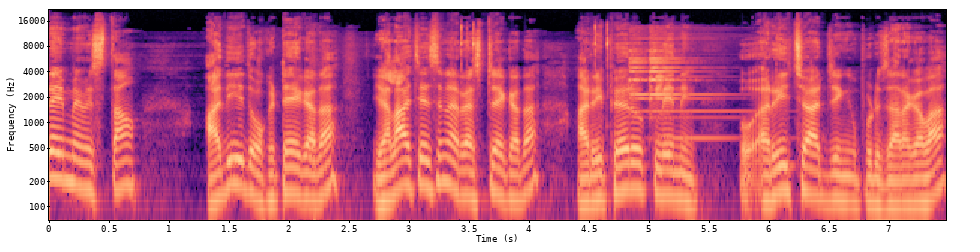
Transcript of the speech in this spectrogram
టైం మేము ఇస్తాం. అది ఇది ఒకటే కదా. ఎలా చేసినా రెస్టే కదా. ఆ రిపేరు క్లీనింగ్ రీఛార్జింగ్ ఇప్పుడు జరగవా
